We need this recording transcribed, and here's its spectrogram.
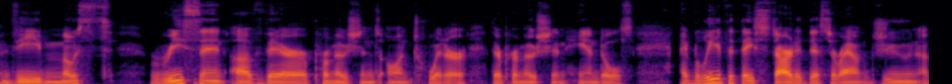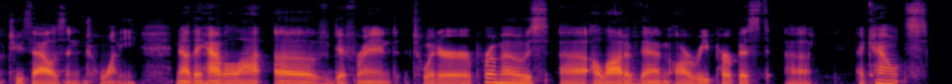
the most recent of their promotions on Twitter, their promotion handles, I believe that they started this around June of 2020. Now, they have a lot of different Twitter promos, uh, a lot of them are repurposed uh, accounts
